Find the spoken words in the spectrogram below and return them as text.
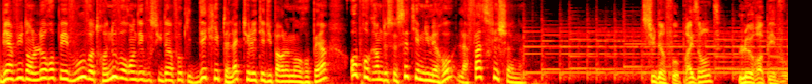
Bienvenue dans l'Europe et vous, votre nouveau rendez-vous Sud-Info qui décrypte l'actualité du Parlement européen. Au programme de ce septième numéro, la fast fashion. Sudinfo présente L'Europe et vous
